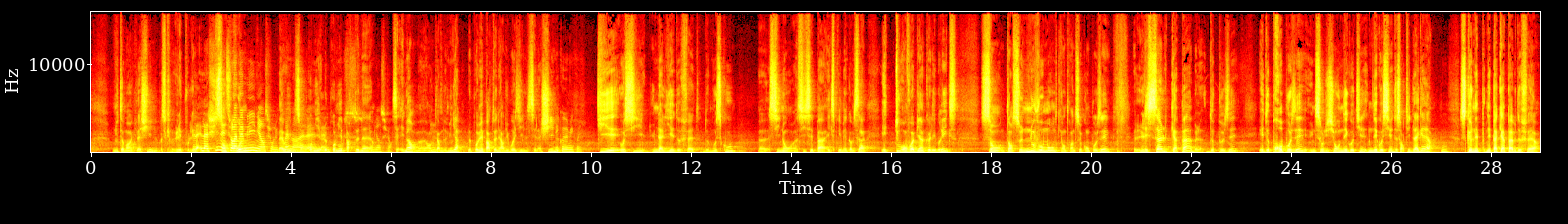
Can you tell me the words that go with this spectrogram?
notamment avec la Chine. Parce que les, les- La, la Chine est sur la même ligne hein, sur Ben l'Ukraine. oui, mais hein, son elle- premier- elle- le elle premier pousse, partenaire, c'est énorme euh, en termes de milliards. Le premier partenaire du Brésil, c'est la Chine Économique, oui. qui est aussi une alliée de fait de Moscou. Euh, sinon, si c'est pas exprimé comme ça, et tout, on voit bien que les BRICS sont dans ce nouveau monde qui est en train de se composer, les seuls capables de peser et de proposer une solution négociée, négociée de sortie de la guerre. Ce que n'est pas capable de faire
